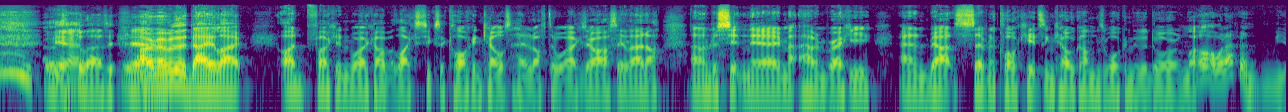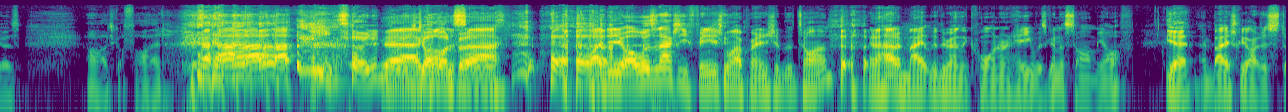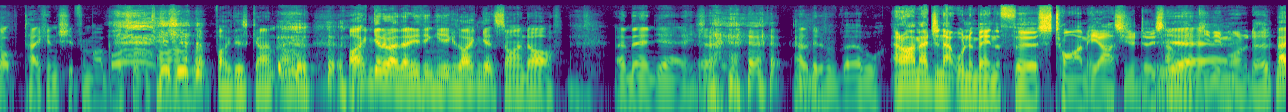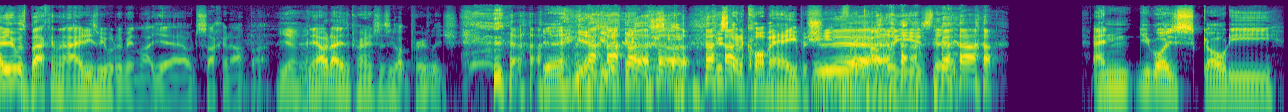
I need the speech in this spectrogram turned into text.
That's Yeah. classic. Yeah. I remember the day like I'd fucking woke up at like six o'clock and Kel's headed off to work. He's like, oh, I'll see you later. And I'm just sitting there having brekkie. And about seven o'clock hits and Kel comes walking through the door. And I'm like, oh, what happened? And he goes, oh, I just got fired. so he didn't Yeah, put his job on purpose. I knew I wasn't actually finished my apprenticeship at the time, and I had a mate lived around the corner, and he was going to sign me off. Yeah. And basically, I just stopped taking shit from my boss at the time. I was like, fuck this cunt. Um, I can get away with anything here because I can get signed off. And then, yeah, he said- had a bit of a verbal. And I imagine that wouldn't have been the first time he asked you to do something Yeah. you didn't want to do. Maybe if it was back in the 80s, we would have been like, yeah, I would suck it up. But Yeah. nowadays, apprentices have got privilege. Yeah, yeah, yeah. just, got, just got to cop a heap of shit Yeah. for a couple of years there. and you boys, Goldie,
